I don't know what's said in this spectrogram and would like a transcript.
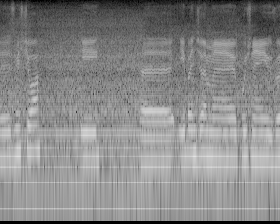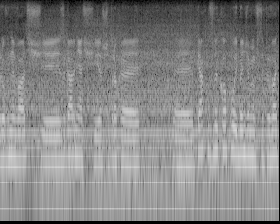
yy, zmieściła i, yy, i będziemy później wyrównywać, zgarniać jeszcze trochę piachu z wykopu i będziemy wsypywać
